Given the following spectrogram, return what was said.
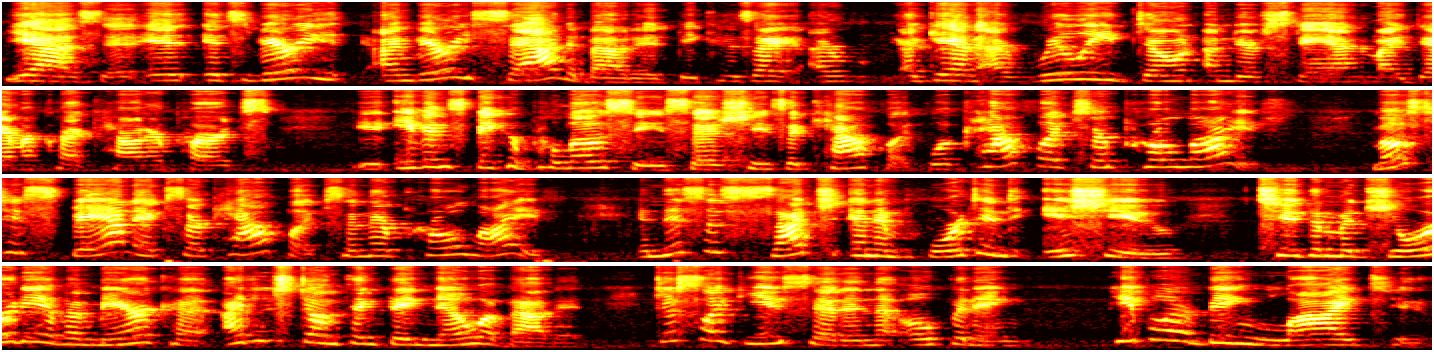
Yes, it, it's very, I'm very sad about it because I, I, again, I really don't understand my Democrat counterparts. Even Speaker Pelosi says she's a Catholic. Well, Catholics are pro-life. Most Hispanics are Catholics and they're pro-life. And this is such an important issue to the majority of America. I just don't think they know about it. Just like you said in the opening, people are being lied to.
